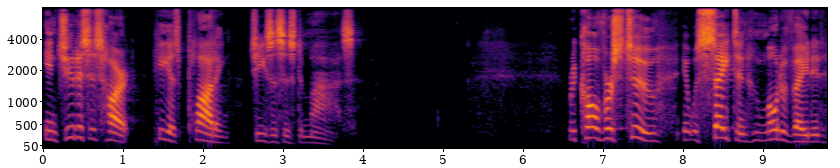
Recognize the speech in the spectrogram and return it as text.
in Judas's heart, he is plotting Jesus' demise. Recall verse 2 it was Satan who motivated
